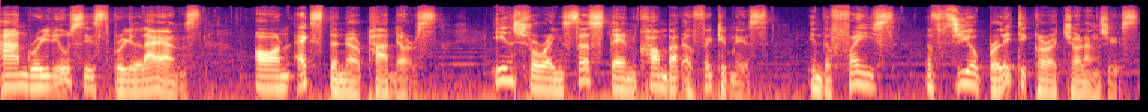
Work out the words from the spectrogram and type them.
and reduces reliance on external partners, ensuring sustained combat effectiveness in the face of geopolitical challenges.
